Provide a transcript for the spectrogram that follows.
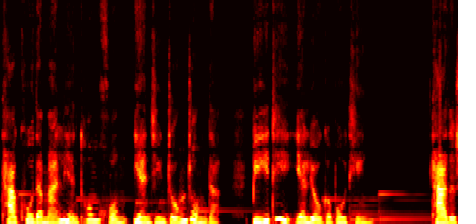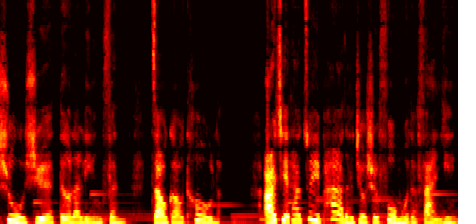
她哭得满脸通红，眼睛肿肿的，鼻涕也流个不停。她的数学得了零分，糟糕透了。而且他最怕的就是父母的反应。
